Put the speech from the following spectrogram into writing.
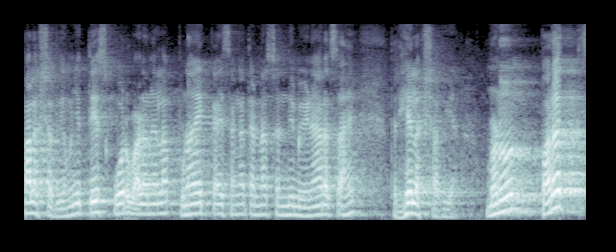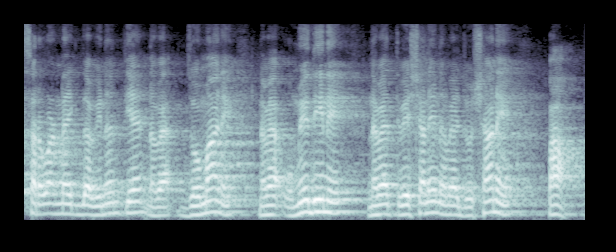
पहा लक्षात घ्या. म्हणजे ते स्कोर वाढवण्याला पुन्हा एक काय सांगा? त्यांना संधी मिळणारच आहे. तर हे लक्षात घ्या. म्हणून परत सर्वांना एकदा विनंती आहे नव्या जोमाने नव्या उमेदीने नव्या त्वेषाने नव्या जोशाने पहा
